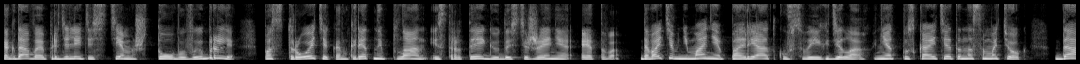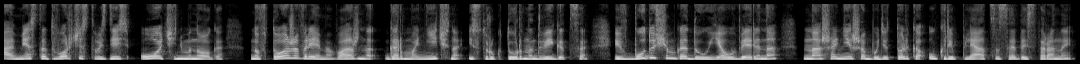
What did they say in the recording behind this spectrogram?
когда вы определитесь с тем, что вы выбрали, постройте конкретный план и стратегию достижения этого. Давайте внимание порядку в своих делах, не отпускайте это на самотек. Да, места творчества здесь очень много, но в то же время важно гармонично и структурно двигаться. И в будущем году, я уверена, наша ниша будет только укрепляться с этой стороны.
